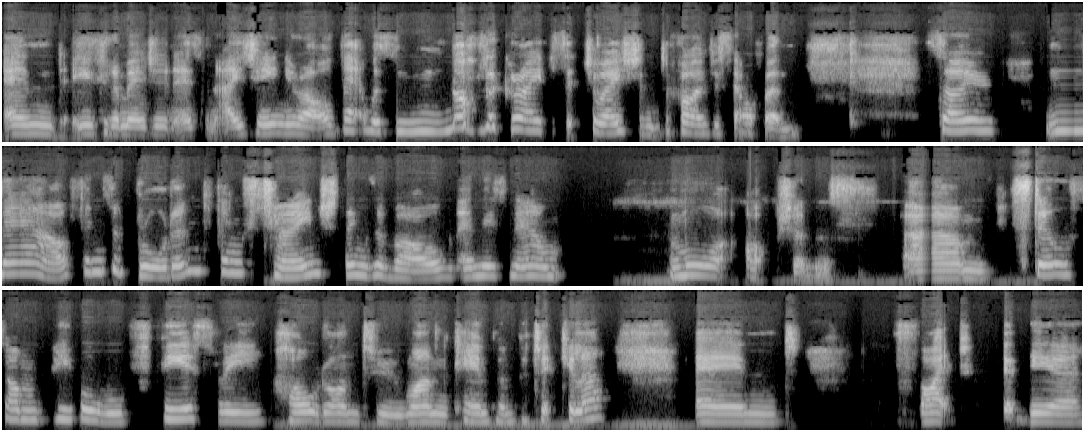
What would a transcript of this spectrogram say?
And you can imagine as an 18 year old, that was not a great situation to find yourself in. So now things have broadened, things changed, things evolved, and there's now more options. Um, still, some people will fiercely hold on to one camp in particular and fight that their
